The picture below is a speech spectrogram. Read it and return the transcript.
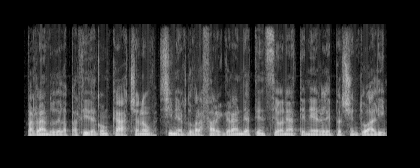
parlando della partita con Kachanov, Sinner dovrà fare grande attenzione a tenere le percentuali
